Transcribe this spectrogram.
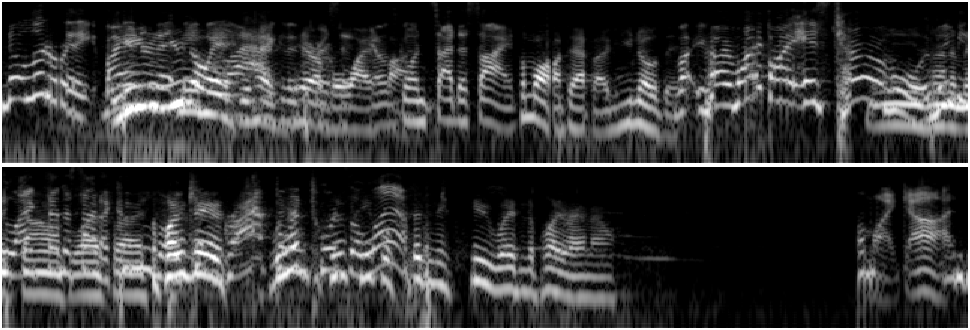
No, literally, my You- internet you made know me Andrew lag the terrible first second. I was going side to side. Come on, Tap Out. You know this. My, my Wi-Fi is terrible. He's It on made a me lag side to side. I couldn't Wi-Fi. move. The I funny thing kept is, we grappling have towards two the people left. sitting in queue waiting to play right now. Oh my god.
